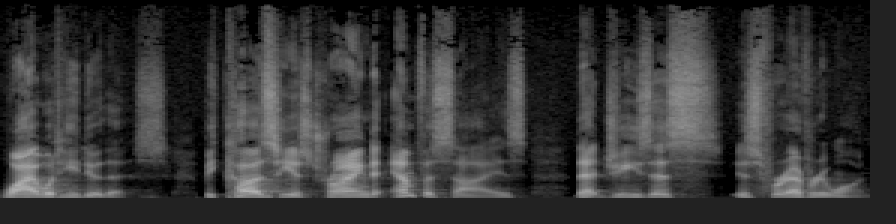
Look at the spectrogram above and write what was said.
Why would he do this? Because he is trying to emphasize that Jesus is for everyone,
